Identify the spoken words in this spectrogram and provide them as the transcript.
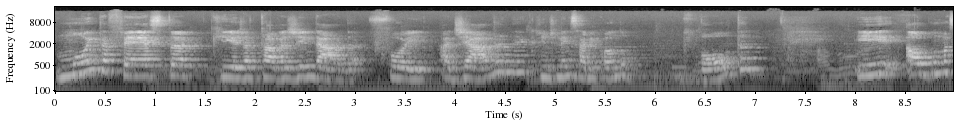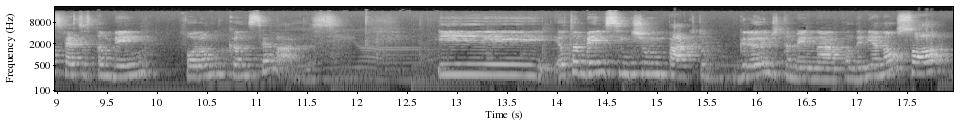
muita festa que já estava agendada foi adiada, né? Que a gente nem sabe quando volta. E algumas festas também foram canceladas. E eu também senti um impacto grande também na pandemia, não só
